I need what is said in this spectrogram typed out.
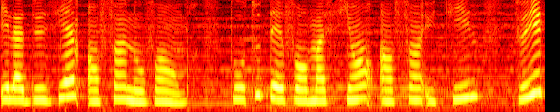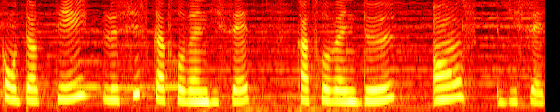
et la deuxième en fin novembre. Pour toute information enfin utile, veuillez contacter le 697 82 11 17.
